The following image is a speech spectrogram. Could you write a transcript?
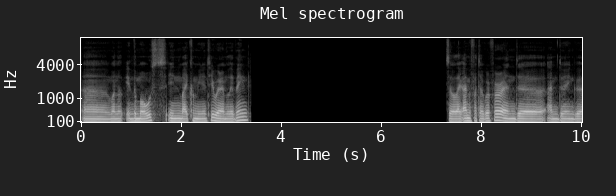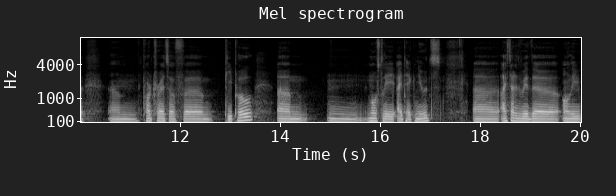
uh, one of, in the most in my community where I'm living. So like I'm a photographer and uh, I'm doing uh, um, portraits of um, people. Um, mm, mostly I take nudes. Uh, I started with uh, only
